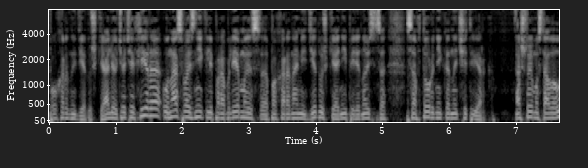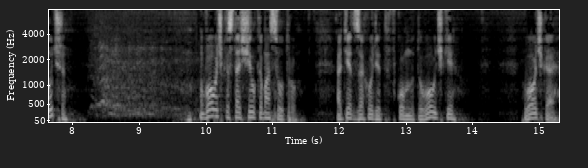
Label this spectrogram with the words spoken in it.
Похороны дедушки. Алло, тетя Фира, у нас возникли проблемы с похоронами дедушки, они переносятся со вторника на четверг. А что, ему стало лучше? Вовочка стащил Камасутру. Отец заходит в комнату Вовочки. Вовочка,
